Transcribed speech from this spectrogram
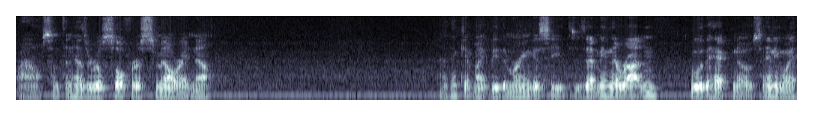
Wow, something has a real sulfurous smell right now. I think it might be the moringa seeds. Does that mean they're rotten? Who the heck knows? Anyway,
